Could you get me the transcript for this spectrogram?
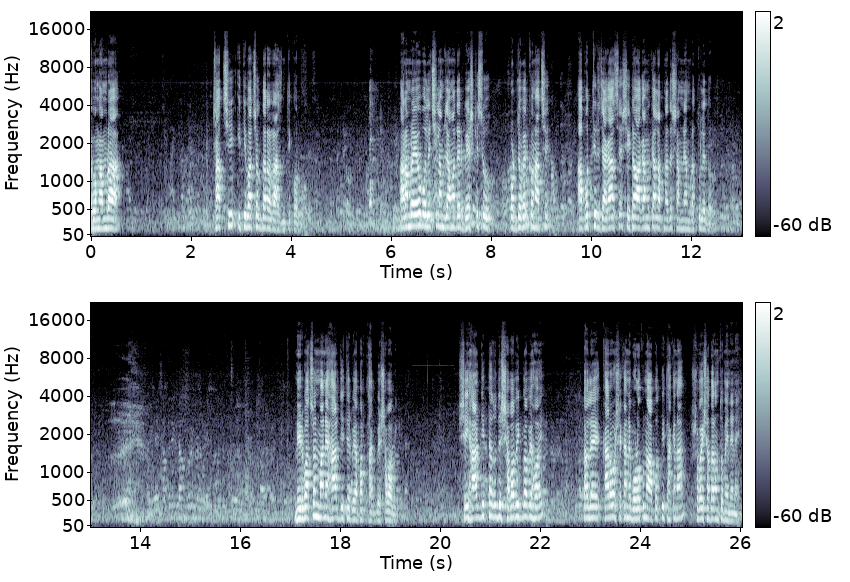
এবং আমরা চাচ্ছি ইতিবাচক দ্বারা রাজনীতি করব। আর আমরা এও বলেছিলাম যে আমাদের বেশ কিছু পর্যবেক্ষণ আছে, আপত্তির জায়গা আছে, সেটাও আগামীকাল আপনাদের সামনে আমরা তুলে ধরব। নির্বাচন মানে হার জিতের ব্যাপার থাকবে স্বাভাবিক। সেই হার জিতটা যদি স্বাভাবিকভাবে হয়, তাহলে কারও সেখানে বড় কোনো আপত্তি থাকে না, সবাই সাধারণত মেনে নেয়।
